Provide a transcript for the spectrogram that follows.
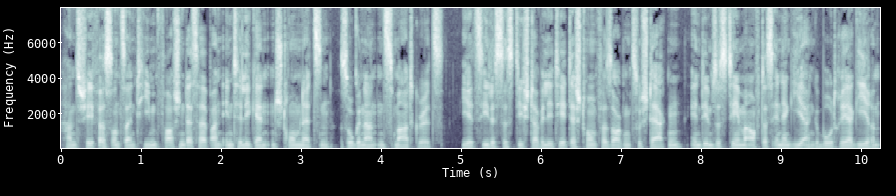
Hans Schäfers und sein Team forschen deshalb an intelligenten Stromnetzen, sogenannten Smart Grids. Ihr Ziel ist es, die Stabilität der Stromversorgung zu stärken, indem Systeme auf das Energieangebot reagieren.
